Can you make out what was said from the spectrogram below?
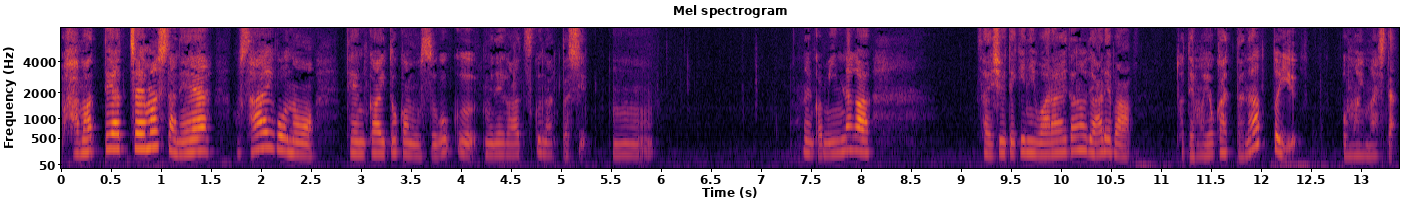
ハマってやっちゃいましたね。最後の展開とかもすごく胸が熱くなったし、うん。なんかみんなが最終的に笑えたのであれば、とても良かったなという思いました。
